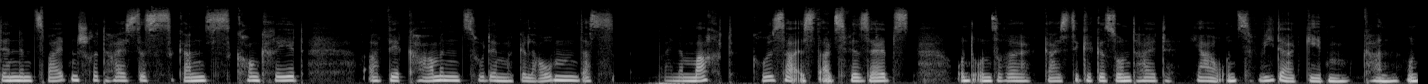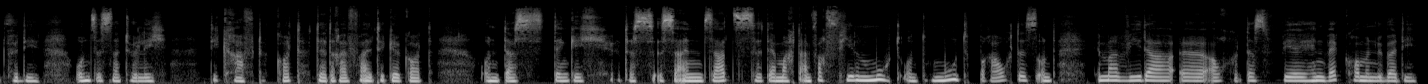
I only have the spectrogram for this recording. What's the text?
Denn im zweiten Schritt heißt es ganz konkret, äh, wir kamen zu dem Glauben, dass eine Macht größer ist als wir selbst und unsere geistige Gesundheit ja uns wiedergeben kann. Und für die uns ist natürlich die Kraft, Gott, der dreifaltige Gott. Und das, denke ich, das ist ein Satz, der macht einfach viel Mut. Und Mut braucht es und immer wieder äh, auch, dass wir hinwegkommen über die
